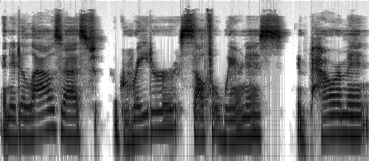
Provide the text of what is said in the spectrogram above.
and it allows us greater self awareness, empowerment,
